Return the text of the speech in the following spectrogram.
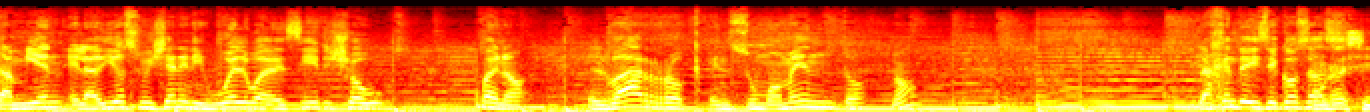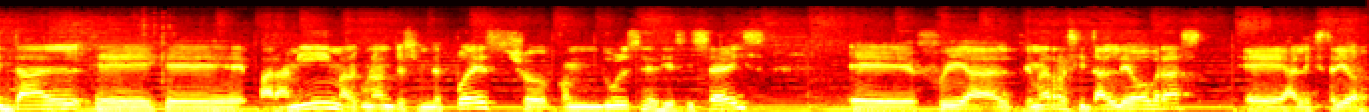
también el Adiós Sui Generis, vuelvo a decir, shows, bueno, el Barrock en su momento, ¿no? La gente dice Un cosas. recital eh, que para mí marcó un antes y un después. Yo con Dulces 16 eh, fui al primer recital de obras eh, al exterior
